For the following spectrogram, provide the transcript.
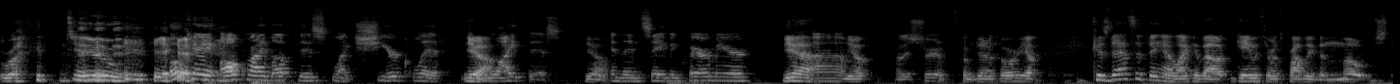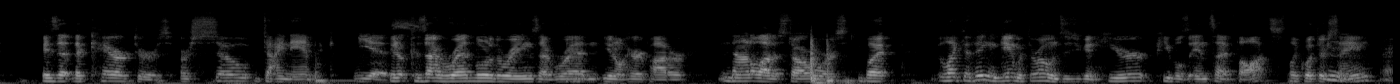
Right. To, Yeah. Okay, I'll climb up this like sheer cliff and Yeah. light this, Yeah. and then saving Faramir. Yeah. Um, yep. That is true. From Denethor. Yep. Because that's the thing I like about Game of Thrones probably the most is that the characters are so dynamic. Yes. You know, because I've read Lord of the Rings, I've read you know Harry Potter, not a lot of Star Wars, but like the thing in Game of Thrones is you can hear people's inside thoughts, like what they're Hmm. saying, Right.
